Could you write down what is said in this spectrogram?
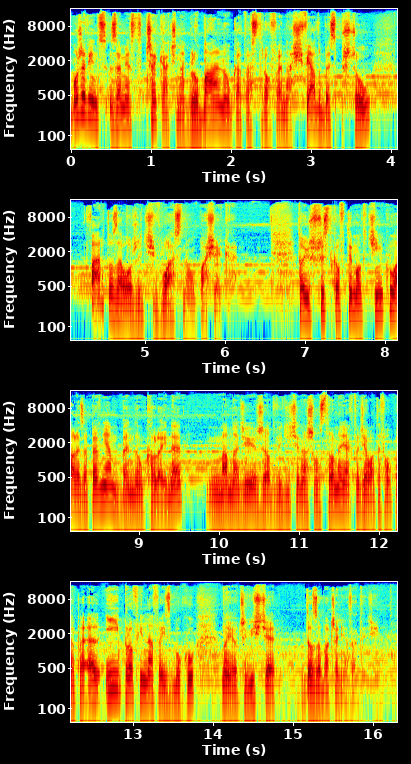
Może więc zamiast czekać na globalną katastrofę, na świat bez pszczół, warto założyć własną pasiekę. To już wszystko w tym odcinku, ale zapewniam, będą kolejne. Mam nadzieję, że odwiedzicie naszą stronę jak to działa tvp.pl i profil na Facebooku. No i oczywiście do zobaczenia za tydzień.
